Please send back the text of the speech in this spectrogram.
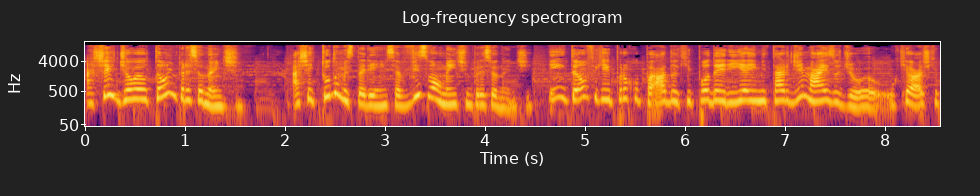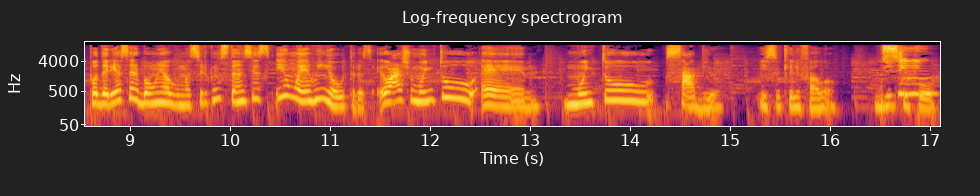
Achei Joel tão impressionante. Achei tudo uma experiência visualmente impressionante. E então fiquei preocupado que poderia imitar demais o Joel, o que eu acho que poderia ser bom em algumas circunstâncias e um erro em outras. Eu acho muito, é, muito sábio isso que ele falou. De Sim. tipo,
